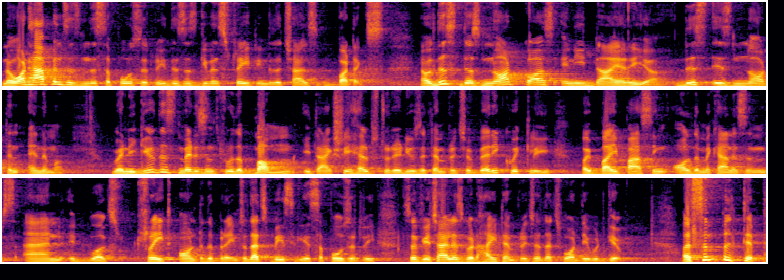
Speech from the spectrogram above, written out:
Now what happens is in this suppository, this is given straight into the child's buttocks. Now this does not cause any diarrhea. This is not an enema. When you give this medicine through the bum, it actually helps to reduce the temperature very quickly by bypassing all the mechanisms and it works straight onto the brain. So that's basically a suppository. So if your child has got high temperature, that's what they would give. A simple tip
